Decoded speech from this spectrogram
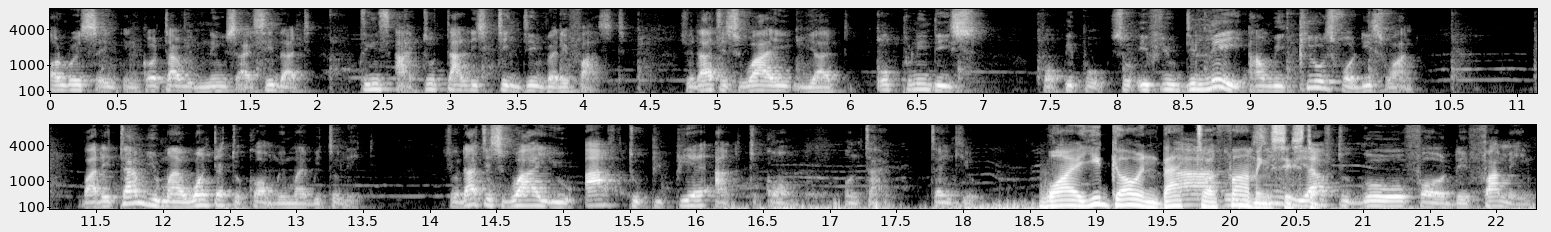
always in, in contact with news. I see that things are totally changing very fast. So that is why we are opening this for people. So if you delay and we close for this one by the time you might wanted to come it might be too late. So that is why you have to prepare and to come on time. Thank you. Why are you going back to uh, a farming system? We have to go for the farming.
